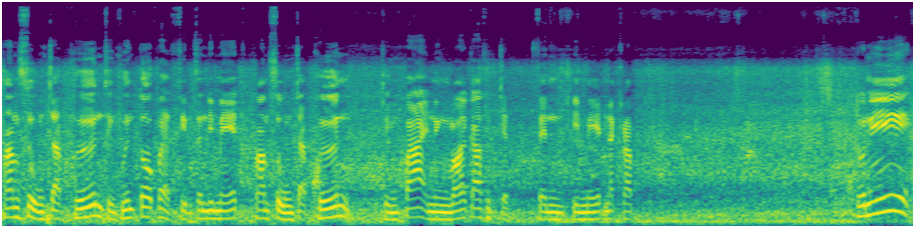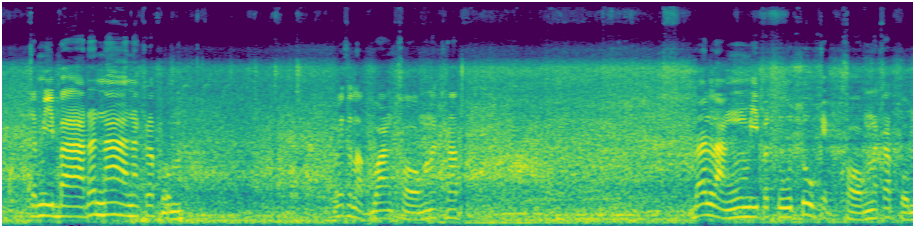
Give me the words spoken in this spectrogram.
ความสูงจากพื้นถึงพื้นโต๊ะ 80เซนติเมตรความสูงจากพื้นถึงป้าย 197เซนติเมตรนะครับ ตัวนี้จะมีบาร์ด้านหน้านะครับผม ไว้สำหรับวางของนะครับ ด้านหลังมีประตูตู้เก็บของนะครับผม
